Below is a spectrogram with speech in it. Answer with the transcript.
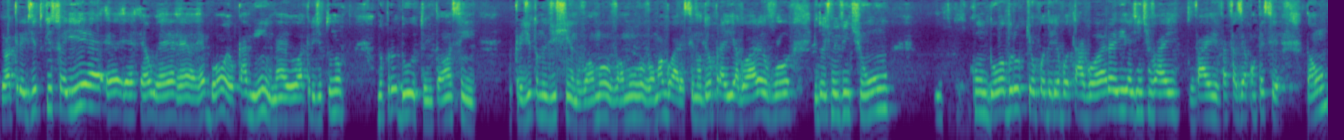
eu acredito que isso aí é, é, é, é, é, bom, é o caminho, né? Eu acredito no, no produto. Então, assim, acredito no destino. Vamos, vamos, vamos agora. Se não deu para ir agora, eu vou em 2021 com o dobro que eu poderia botar agora e a gente vai, vai, vai fazer acontecer. Então,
